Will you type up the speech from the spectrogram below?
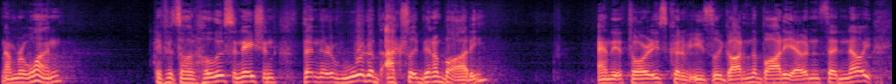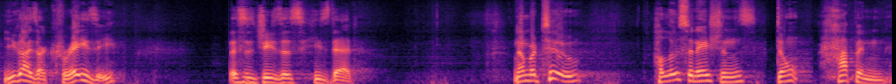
Number one, if it's a hallucination, then there would have actually been a body, and the authorities could have easily gotten the body out and said, No, you guys are crazy. This is Jesus, he's dead. Number two, hallucinations don't happen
